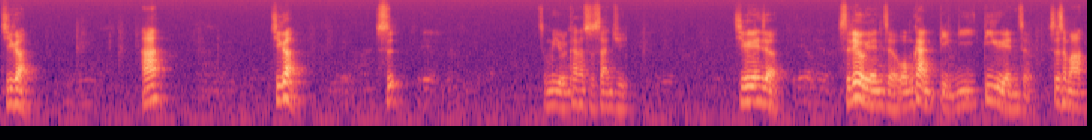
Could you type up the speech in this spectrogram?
几个？啊？几个？十？怎么有人看到十三句？几个原则？十六原则。我们看丙一，第一个原则是什么？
